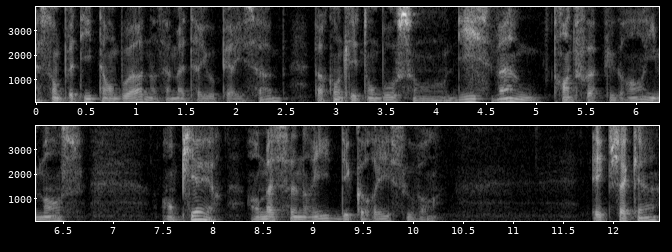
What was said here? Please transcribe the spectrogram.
Elles sont petites en bois, dans un matériau périssable. Par contre, les tombeaux sont 10, 20 ou 30 fois plus grands, immenses, en pierre, en maçonnerie, décorés souvent. Et chacun,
